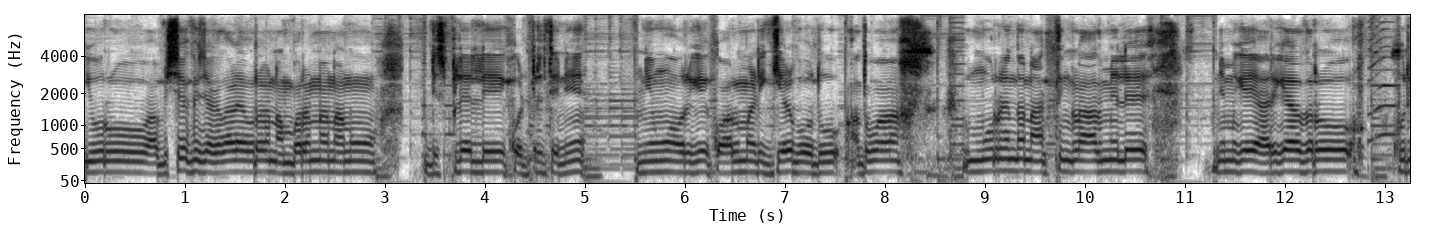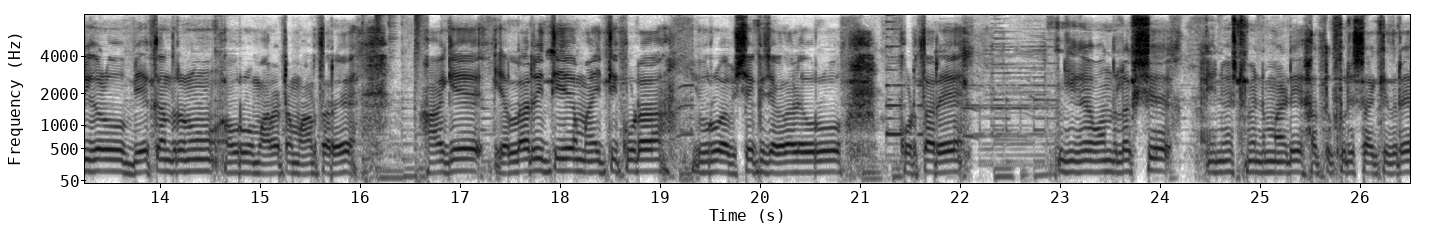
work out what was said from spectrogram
ಇವರು ಅಭಿಷೇಕ್ ಜಗದಾಳೆ ಅವರ ನಂಬರನ್ನು ನಾನು ಡಿಸ್ಪ್ಲೇಯಲ್ಲಿ ಕೊಟ್ಟಿರ್ತೀನಿ. ನೀವು ಅವರಿಗೆ ಕಾಲ್ ಮಾಡಿ ಕೇಳ್ಬೋದು. ಅಥವಾ ಮೂರರಿಂದ ನಾಲ್ಕು ತಿಂಗಳಾದಮೇಲೆ ನಿಮಗೆ ಯಾರಿಗಾದರೂ ಕುರಿಗಳು ಬೇಕಂದ್ರೂ ಅವರು ಮಾರಾಟ ಮಾಡ್ತಾರೆ. ಹಾಗೆ ಎಲ್ಲ ರೀತಿಯ ಮಾಹಿತಿ ಕೂಡ ಇವರು ಅಭಿಷೇಕ್ ಜಗದಾಳಿಯವರು ಕೊಡ್ತಾರೆ. ಈಗ ಒಂದು ಲಕ್ಷ ಇನ್ವೆಸ್ಟ್ಮೆಂಟ್ ಮಾಡಿ ಹತ್ತು ಕುರಿ ಸಾಕಿದರೆ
